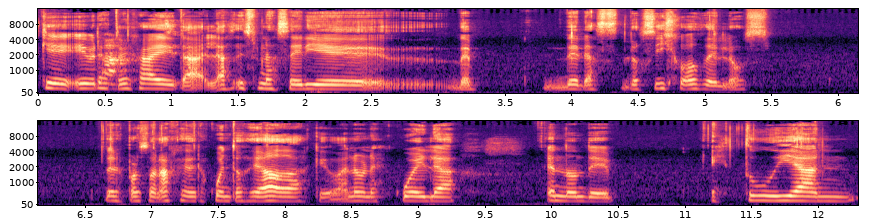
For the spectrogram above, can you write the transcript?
que Ever Ah, After High tal, es una serie de, de las, los hijos de los de los personajes de los cuentos de hadas que van a una escuela en donde estudian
